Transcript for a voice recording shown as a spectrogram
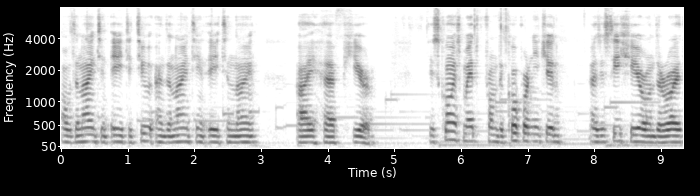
of the 1982 and the 1989 i have here. This coin is made from the copper nickel. As you see here on the right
